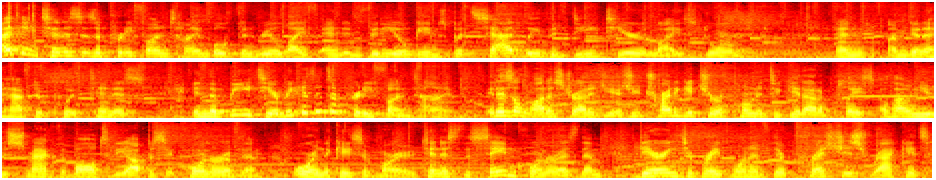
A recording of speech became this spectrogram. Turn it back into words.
I think tennis is a pretty fun time both in real life and in video games, but sadly the D tier lies dormant. And I'm gonna have to put tennis in the B tier because it's a pretty fun time. It has a lot of strategy as you try to get your opponent to get out of place, allowing you to smack the ball to the opposite corner of them, or in the case of Mario Tennis, the same corner as them, daring to break one of their precious rackets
